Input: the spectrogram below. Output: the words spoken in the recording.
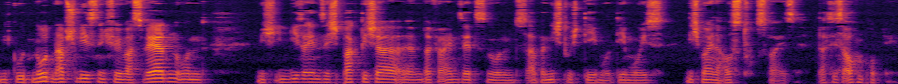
mit guten Noten abschließen, ich will was werden und mich in dieser Hinsicht praktischer äh, dafür einsetzen und aber nicht durch Demo. Demo ist nicht meine Ausdrucksweise. Das ist auch ein Problem.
